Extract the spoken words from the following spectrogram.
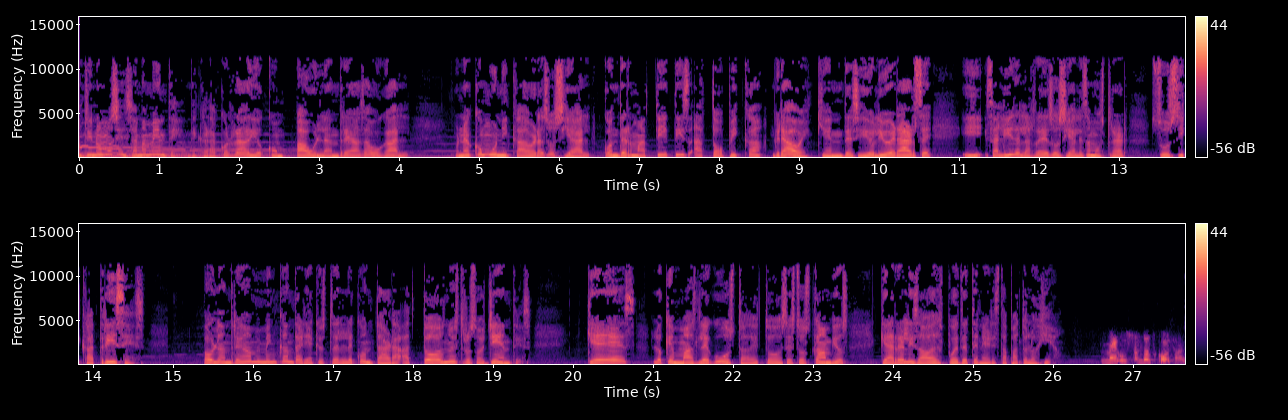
Continuamos insanamente de Caracol Radio con Paula Andrea Abogal, una comunicadora social con dermatitis atópica grave, quien decidió liberarse y salir a las redes sociales a mostrar sus cicatrices. Paula Andrea, a mí me encantaría que usted le contara a todos nuestros oyentes qué es lo que más le gusta de todos estos cambios que ha realizado después de tener esta patología me gustan dos cosas.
